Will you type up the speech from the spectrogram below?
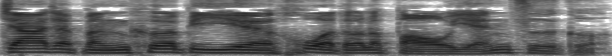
佳佳本科毕业，获得了保研资格。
